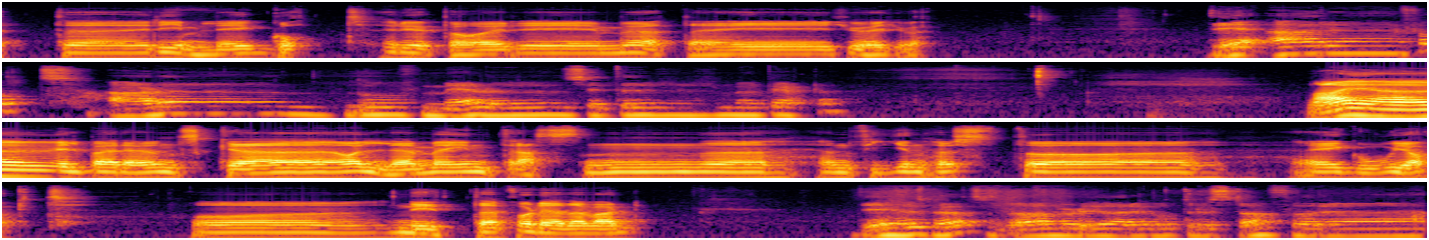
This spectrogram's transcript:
et uh, rimelig godt rypeår i møte i 2020. Det er eh, flott. Er det noe mer du sitter med på hjertet? Nei, jeg vil bare ønske alle med interessen eh, en fin høst og ei god jakt. Og nyt det for det det er verdt. Det høres bra ut. Da burde vi være godt rusta for uh,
